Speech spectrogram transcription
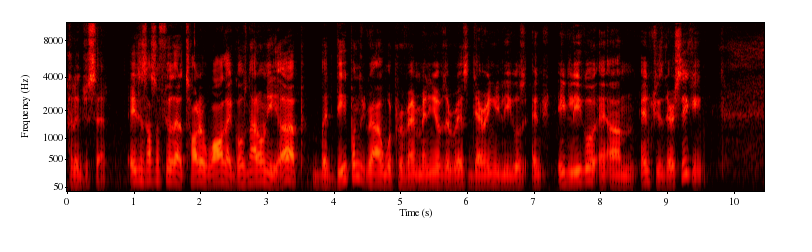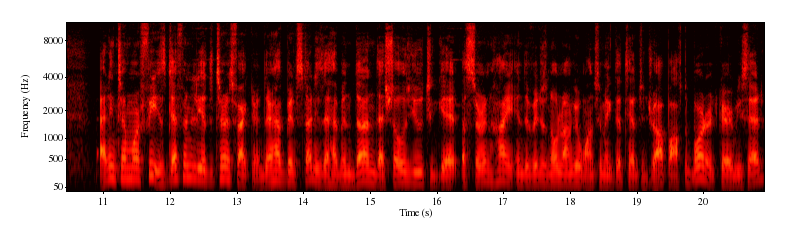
Killinger said. Agents also feel that a taller wall that goes not only up but deep underground would prevent many of the risks daring illegals ent- illegal um, entries they're seeking. Adding 10 more feet is definitely a deterrence factor. There have been studies that have been done that shows you to get a certain height, individuals no longer want to make the attempt to drop off the border, Garibay said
